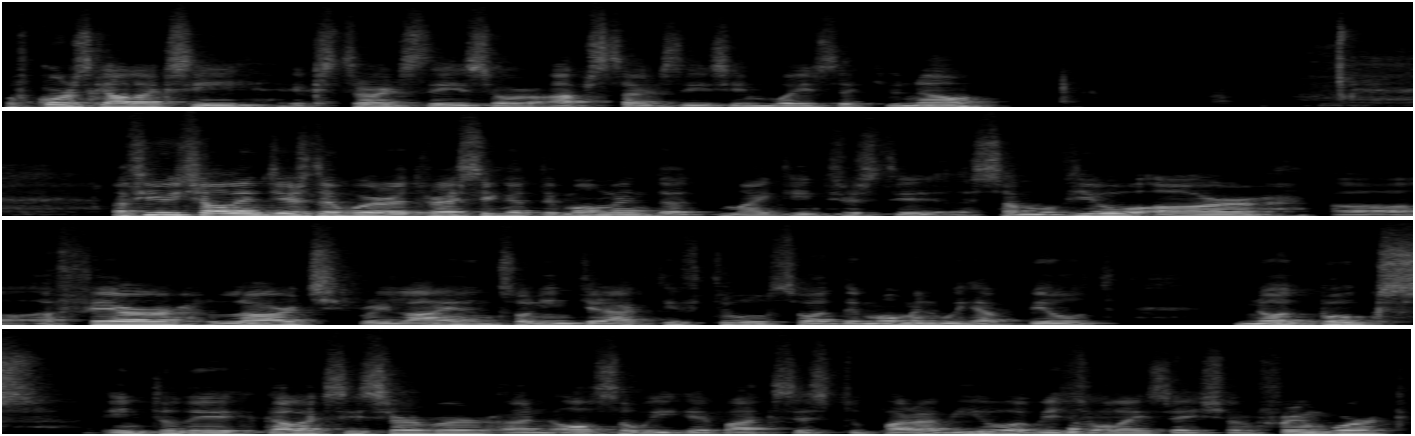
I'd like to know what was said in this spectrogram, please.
Of course, Galaxy extracts this or abstracts this in ways that you know. A few challenges that we're addressing at the moment that might interest uh, some of you are uh, a fair large reliance on interactive tools. So at the moment we have built notebooks into the Galaxy server, and also we have access to ParaView, a visualization framework.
